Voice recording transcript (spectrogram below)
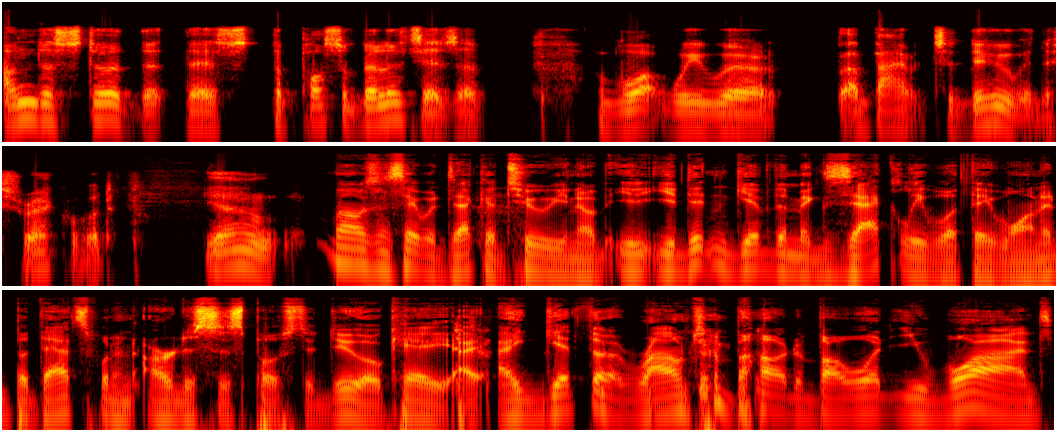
understood that there's the possibilities of, of what we were about to do with this record. Yeah. Well, I was going to say with Decca too, you know, you, you, didn't give them exactly what they wanted, but that's what an artist is supposed to do. Okay, I, I get the roundabout about what you want,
